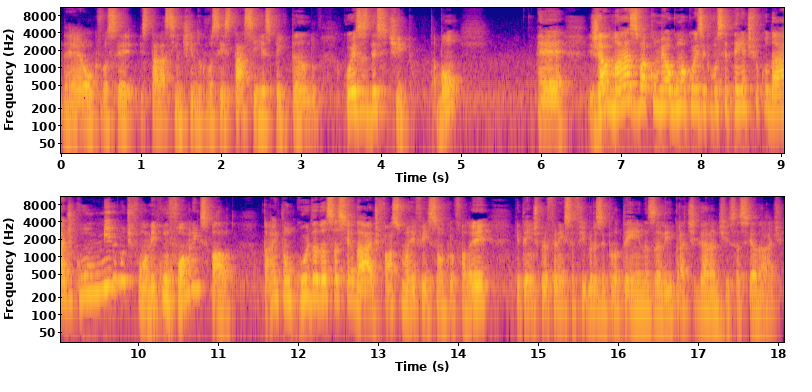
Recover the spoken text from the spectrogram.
né? Ou que você estará sentindo que você está se respeitando, coisas desse tipo, tá bom? É, jamais vá comer alguma coisa que você tenha dificuldade com o mínimo de fome. E com fome nem se fala. Tá? Então cuida da saciedade, faça uma refeição que eu falei, que tem de preferência fibras e proteínas ali para te garantir saciedade.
